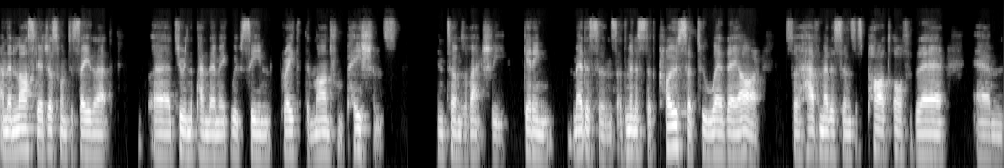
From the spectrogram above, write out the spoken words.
And then lastly, I just want to say that uh, during the pandemic, we've seen greater demand from patients in terms of actually getting medicines administered closer to where they are. So have medicines as part of their um,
